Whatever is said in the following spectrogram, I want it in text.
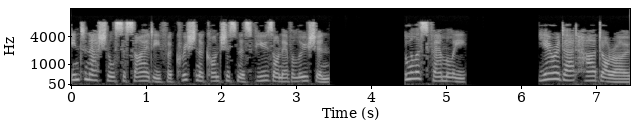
International Society for Krishna Consciousness Views on Evolution. Ulas family. Yeredat Ha Doro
